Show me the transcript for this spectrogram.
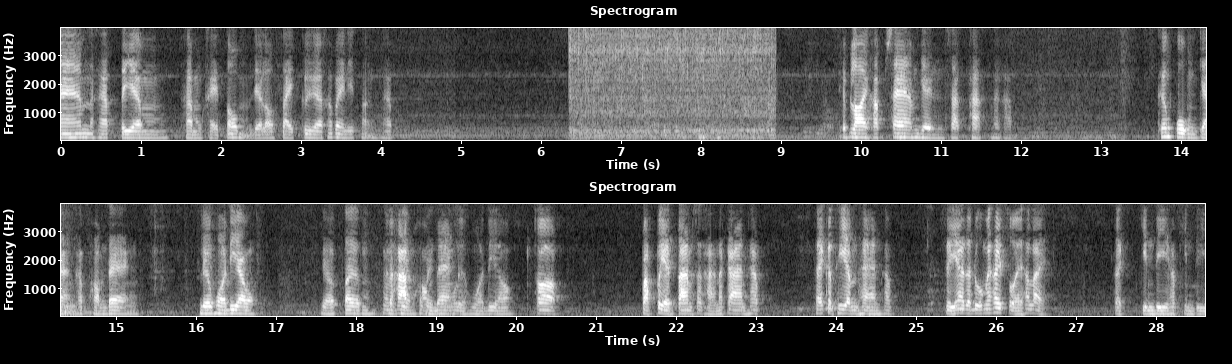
น้ำนะครับ เตรียม ทำไข่ต้ม เดี๋ยวเราใส่เกลือเข้าไปนิดหน่อยครับ เรียบร้อยครับแช่น้ำเย็นสักพักนะครับ เครื่องปรุงอย่างครับหอมแดง เหลือหัวเดียว เดี๋ยวเติมกนะเทีครับยหเข้าอไปมแดงเหลือหัวเดียว ก็ปรับเปลี่ยนตามสถานการณ์ครับ ใช้กระเทียมแทนครับ สีอาจจะดูไม่ค่อยสวยเท่าไหร่ แต่กินดีครับกินดี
